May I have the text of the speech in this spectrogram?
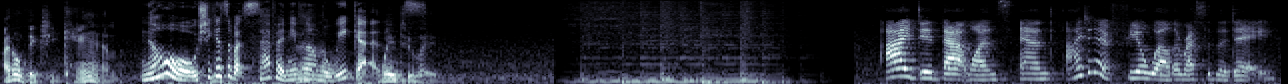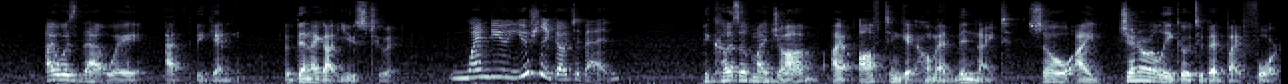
I don't think she can. No, she gets up at 7 even on the weekend. Way too late. I did that once, and I didn't feel well the rest of the day. I was that way at the beginning, but then I got used to it. When do you usually go to bed? Because of my job, I often get home at midnight, so I generally go to bed by 4.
